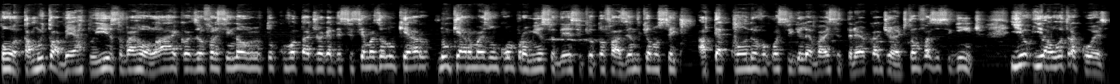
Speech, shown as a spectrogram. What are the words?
pô, tá muito aberto isso, vai rolar e coisas. Eu falei assim, não, eu tô com vontade de jogar DCC, mas eu não quero, não quero mais um compromisso desse que eu tô fazendo, que eu não sei até quando eu vou conseguir levar esse treco adiante. Então, vou fazer o seguinte. E, eu, e a outra coisa,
